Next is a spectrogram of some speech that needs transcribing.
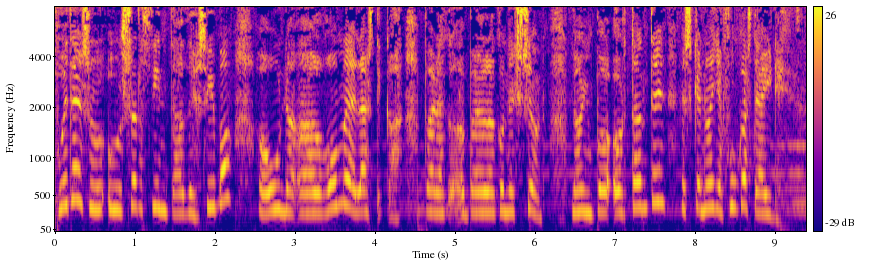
Puedes usar cinta adhesiva o una goma elástica para, para la conexión. Lo importante es que no haya fugas de aire.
